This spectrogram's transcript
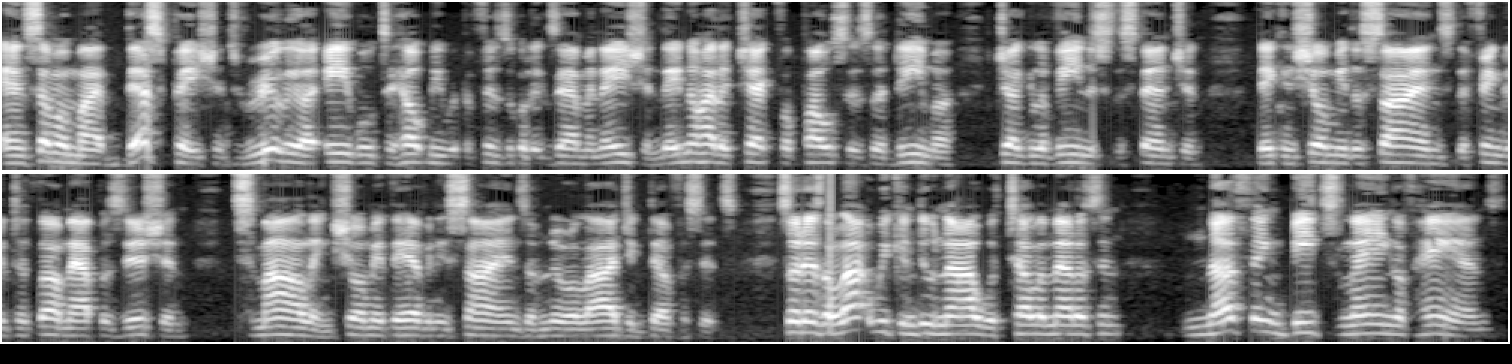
And some of my best patients really are able to help me with the physical examination. They know how to check for pulses, edema, jugular venous distension. They can show me the signs, the finger to thumb apposition, smiling, show me if they have any signs of neurologic deficits. So there's a lot we can do now with telemedicine. Nothing beats laying of hands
